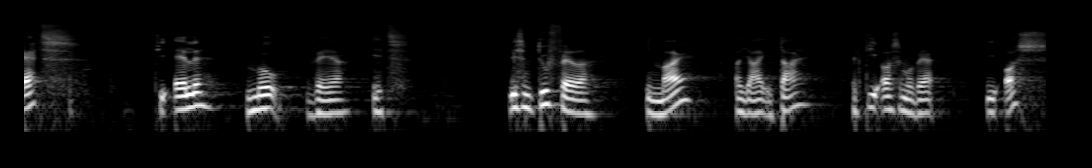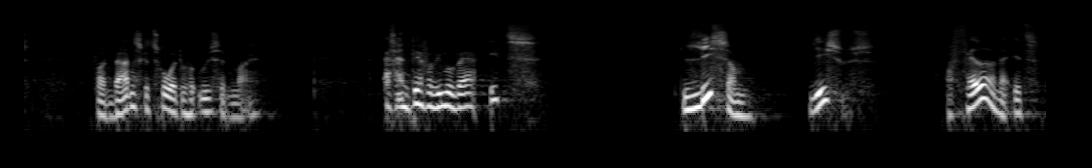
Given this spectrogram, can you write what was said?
at de alle må være et. Ligesom du, fader, i mig, og jeg i dig, at de også må være i os, for at verden skal tro, at du har udsendt mig. Altså han beder for, at vi må være et. Ligesom Jesus og faderen er et.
